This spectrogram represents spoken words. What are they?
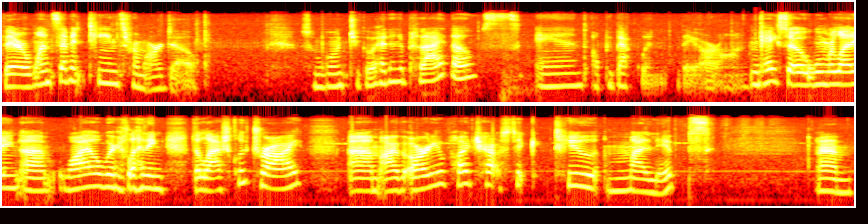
they're 117s from Ardell. So I'm going to go ahead and apply those and I'll be back when they are on. Okay, so when we're letting, um, while we're letting the lash glue dry, um, I've already applied chapstick to my lips. Um,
